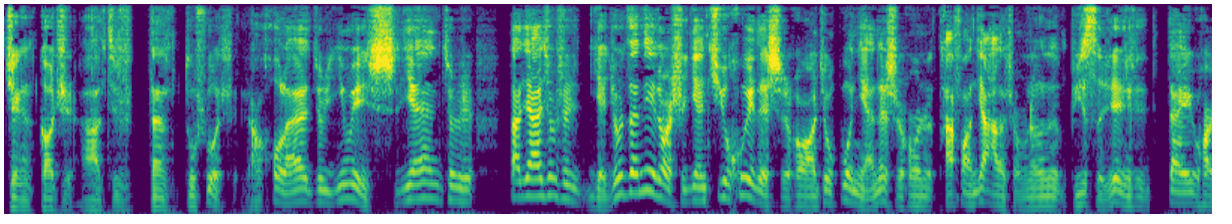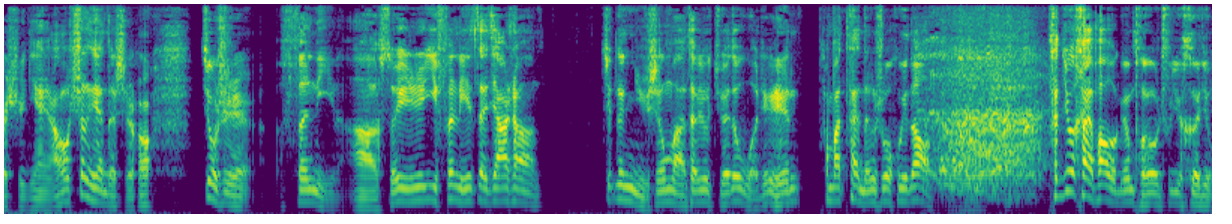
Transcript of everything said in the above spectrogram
这个高职啊，就是但读硕士，然后后来就是因为时间，就是大家就是也就是在那段时间聚会的时候啊，就过年的时候呢，他放假的时候能彼此认识待一块时间，然后剩下的时候就是分离了啊，所以一分离，再加上这个女生嘛，她就觉得我这个人他妈太能说会道。了，她就害怕我跟朋友出去喝酒，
